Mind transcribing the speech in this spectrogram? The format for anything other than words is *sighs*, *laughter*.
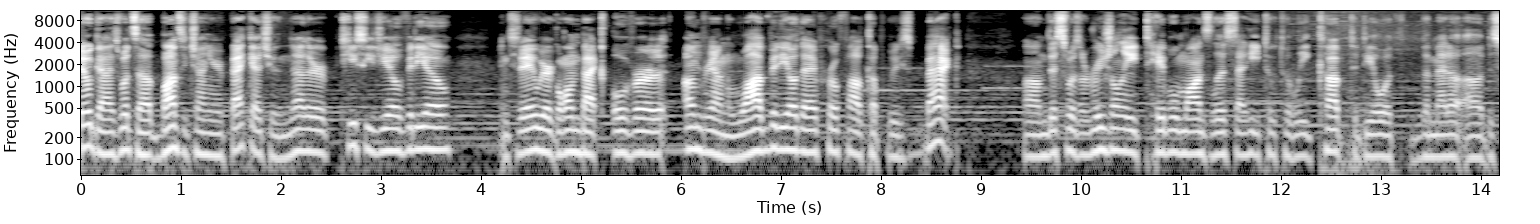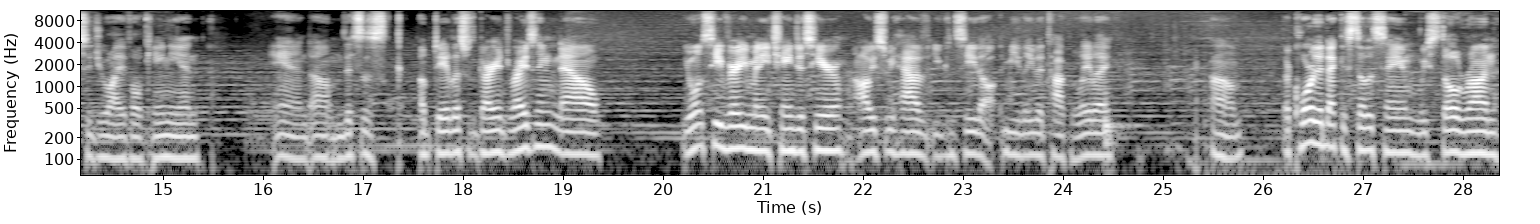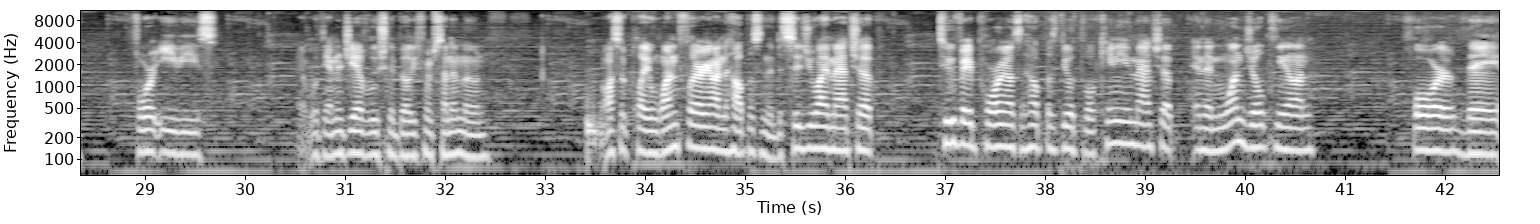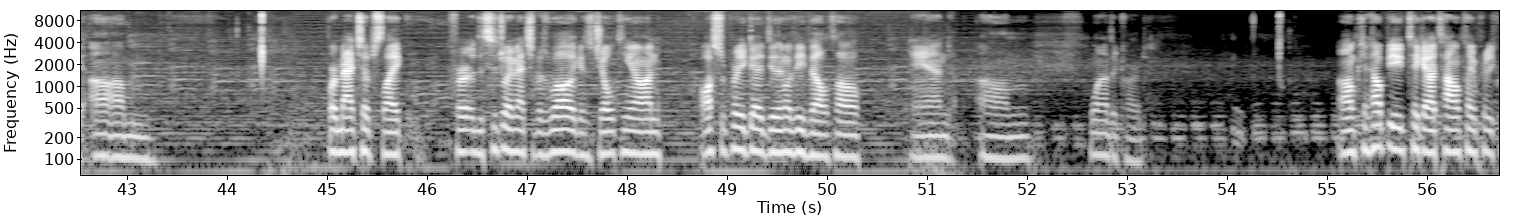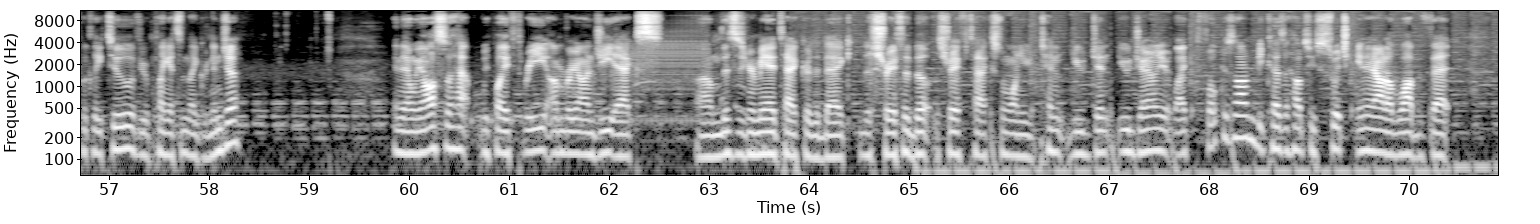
Yo guys, what's up? Bonzichun here, back at you with another TCGO video. And today we are going back over Umbreon Wobb video that I profiled a couple weeks back. Um, this was originally Tablemon's list that he took to League Cup to deal with the meta of Decidueye Volcanion. And um, this is updated list with Guardians Rising. Now, you won't see very many changes here. Obviously we have, you can see the, immediately the Tapu Lele. Um, the core of the deck is still the same. We still run four Eevees with the Energy Evolution ability from Sun and Moon. We'll also play one Flareon to help us in the Decidueye matchup, two Vaporeons to help us deal with the Volcanion matchup, and then one Jolteon for the um for matchups like for the Decidueye matchup as well against Jolteon. Also pretty good at dealing with Yveltal and um one other card. Um, can help you take out a Talonflame pretty quickly too if you're playing against something like Greninja. And then we also have we play three Umbreon GX. Um, this is your main attacker of the deck. The strafe the strafe attack is the one you tend you gen, you generally like to focus on because it helps you switch in and out of Wobbuffet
